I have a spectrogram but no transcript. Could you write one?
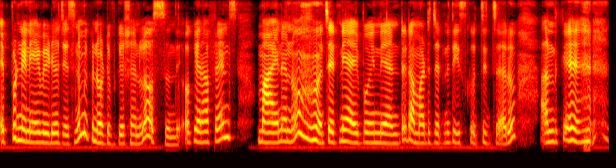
ఎప్పుడు నేను ఏ వీడియో చేసినా మీకు నోటిఫికేషన్లో వస్తుంది. ఓకేనా ఫ్రెండ్స్? మా ఆయనను చట్నీ అయిపోయింది అంటే టమాటా చట్నీ తీసుకొచ్చి ఇచ్చారు అందుకే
